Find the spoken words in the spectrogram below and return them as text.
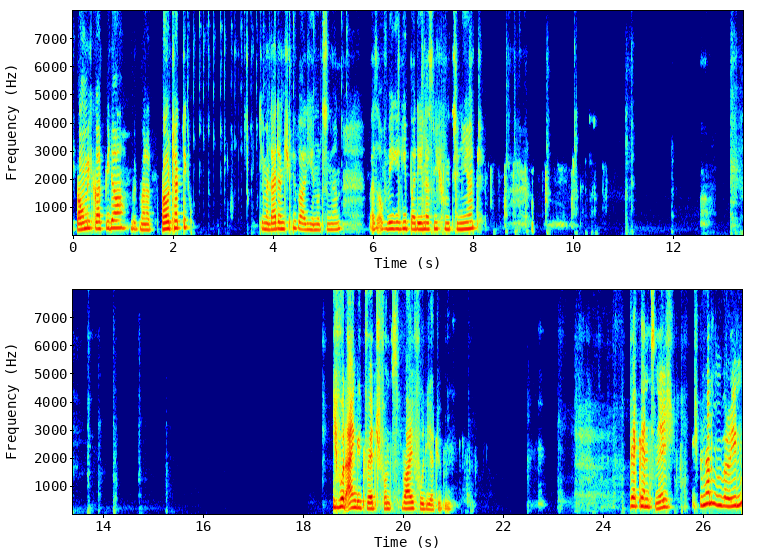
Ich baue mich gerade wieder mit meiner Bautaktik, die man leider nicht überall hier nutzen kann, weil es auch Wege gibt, bei denen das nicht funktioniert. Ich wurde eingequetscht von zwei Folia-Typen. Wer kennt's nicht? Ich bin gerade im Überlegen,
